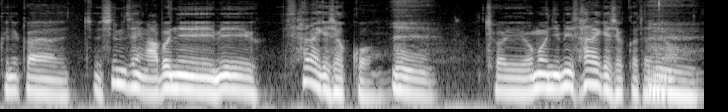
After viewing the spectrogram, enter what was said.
그러니까 저 심생 아버님이 살아계셨고 예. 저희 어머님이 살아계셨거든요.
